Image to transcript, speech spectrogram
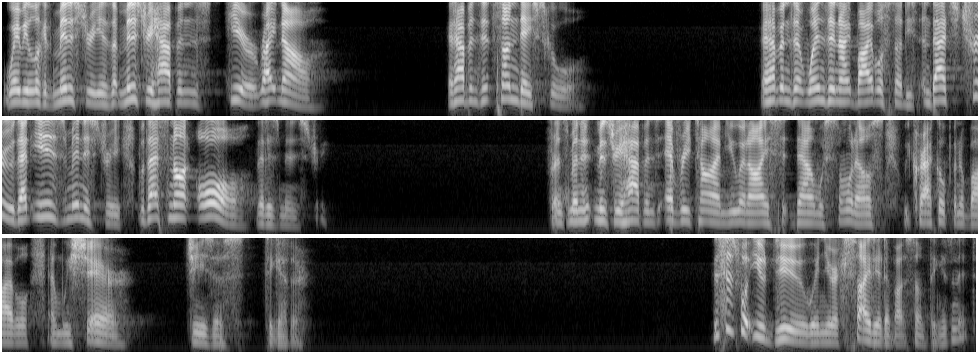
the way we look at ministry is that ministry happens here, right now. It happens at Sunday school. It happens at Wednesday night Bible studies. And that's true. That is ministry. But that's not all that is ministry. Friends, ministry happens every time you and I sit down with someone else, we crack open a Bible, and we share Jesus together. This is what you do when you're excited about something, isn't it?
